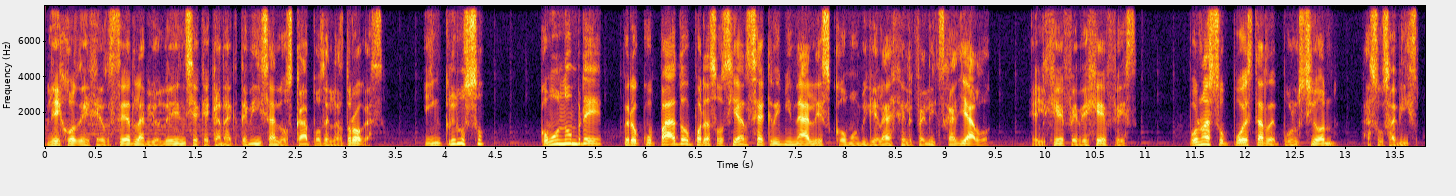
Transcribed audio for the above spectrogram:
lejos de ejercer la violencia que caracteriza a los capos de las drogas, incluso como un hombre preocupado por asociarse a criminales como Miguel Ángel Félix Gallardo, el jefe de jefes, por una supuesta repulsión a su sadismo.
